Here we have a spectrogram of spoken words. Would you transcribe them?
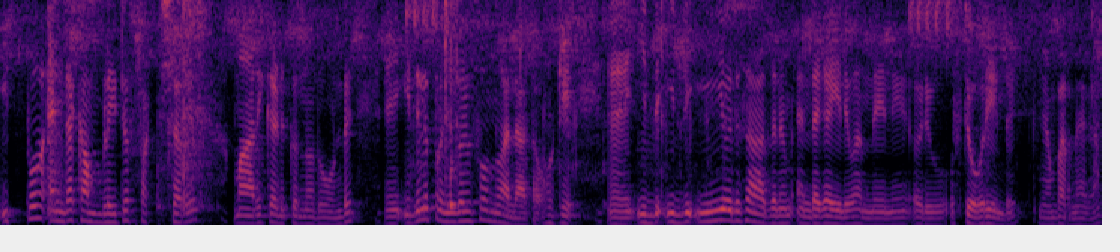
ഇപ്പോൾ എന്റെ കംപ്ലീറ്റ് സ്ട്രക്ചർ മാറിക്കെടുക്കുന്നത് കൊണ്ട് ഇതിൽ പ്രിങ്കിൾസ് ഒന്നും അല്ല കേട്ടോ ഓക്കെ ഇത് ഇത് ഈ ഒരു സാധനം എന്റെ കയ്യിൽ വന്നതിന് ഒരു സ്റ്റോറി ഉണ്ട് ഞാൻ പറഞ്ഞുതരാം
